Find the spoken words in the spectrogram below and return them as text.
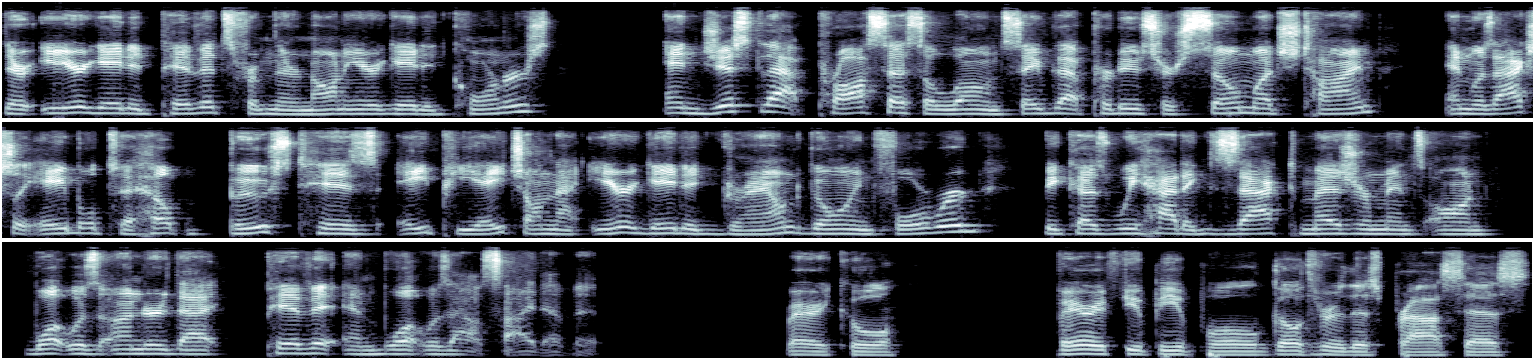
their irrigated pivots from their non irrigated corners and just that process alone saved that producer so much time. and was actually able to help boost his APH on that irrigated ground going forward because we had exact measurements on what was under that pivot and what was outside of it. Very cool. Very few people go through this process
